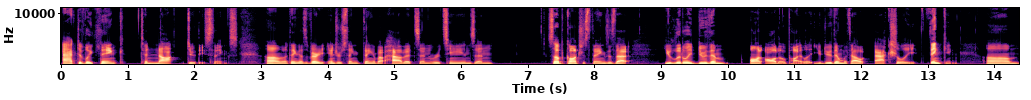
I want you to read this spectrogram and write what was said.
actively think to not do these things. Um, I think that's a very interesting thing about habits and routines and subconscious things is that you literally do them on autopilot. You do them without actually thinking. Um,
